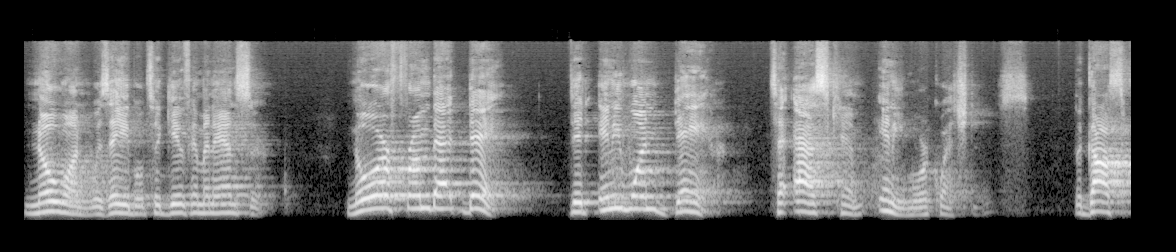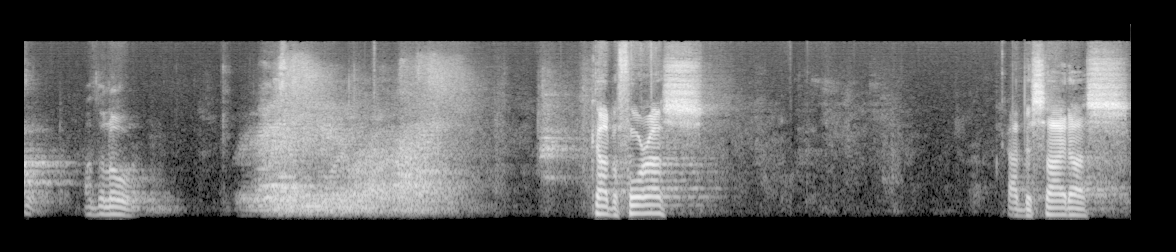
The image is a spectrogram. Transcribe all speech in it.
No one was able to give him an answer, nor from that day did anyone dare to ask him any more questions. The gospel of the Lord. God before us, God beside us,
